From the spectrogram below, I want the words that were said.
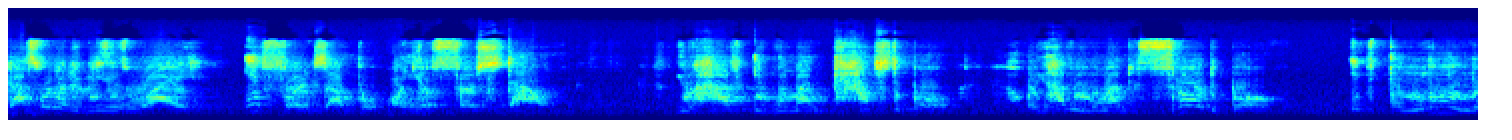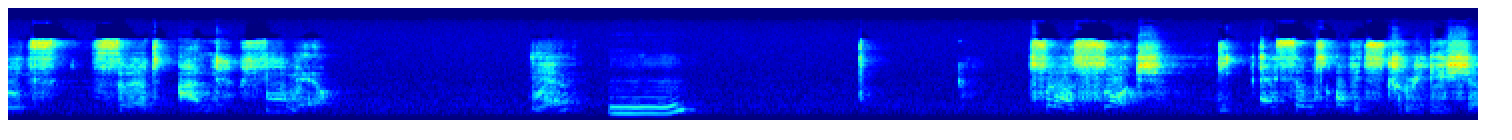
That's one of the reasons why, if, for example, on your first down, you have a woman catch the ball, or you have a woman throw the ball, it eliminates third and female. Yeah? Mm-hmm. So, as such, the essence of its creation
